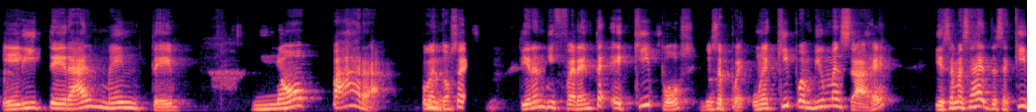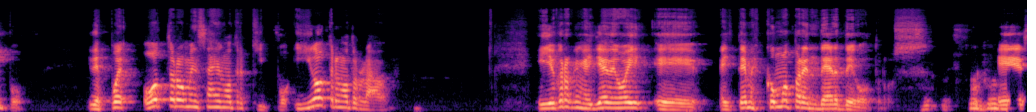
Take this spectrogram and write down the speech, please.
literalmente no para. Porque Mm. entonces tienen diferentes equipos. Entonces, pues, un equipo envía un mensaje y ese mensaje es de ese equipo. Y después otro mensaje en otro equipo y otro en otro lado. Y yo creo que en el día de hoy eh, el tema es cómo aprender de otros. Ujú. Es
